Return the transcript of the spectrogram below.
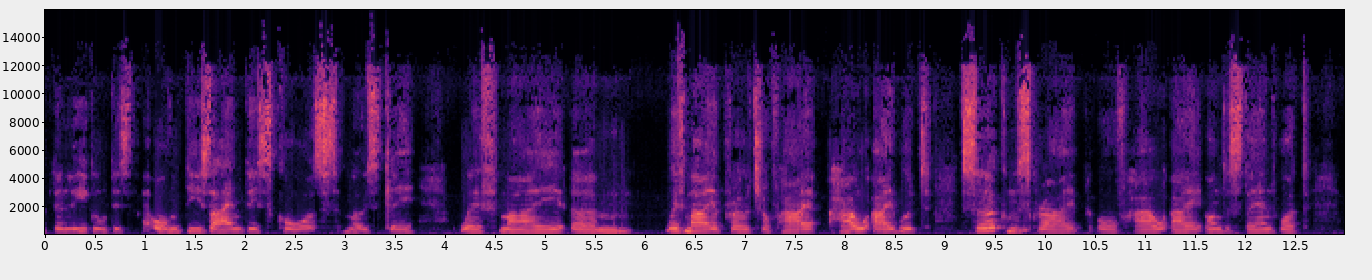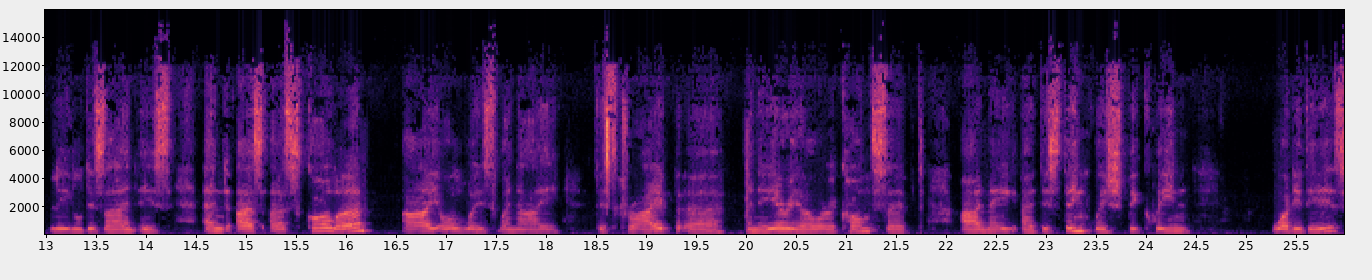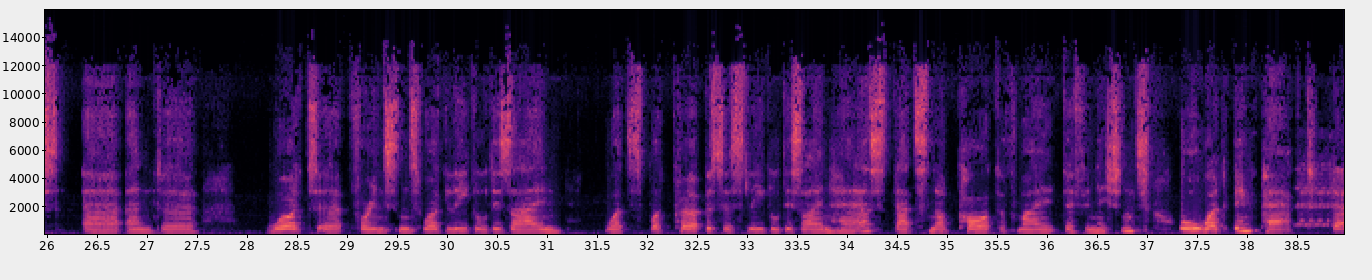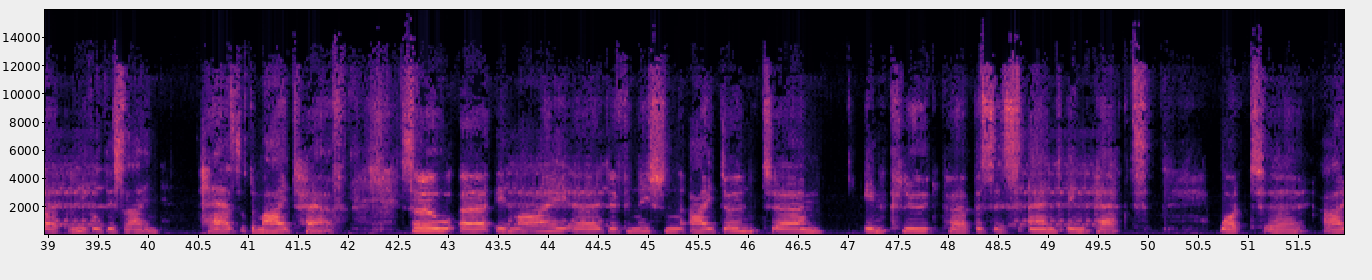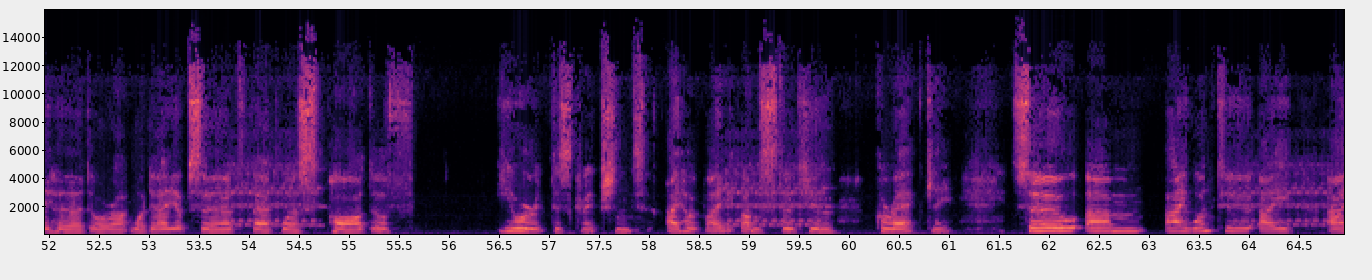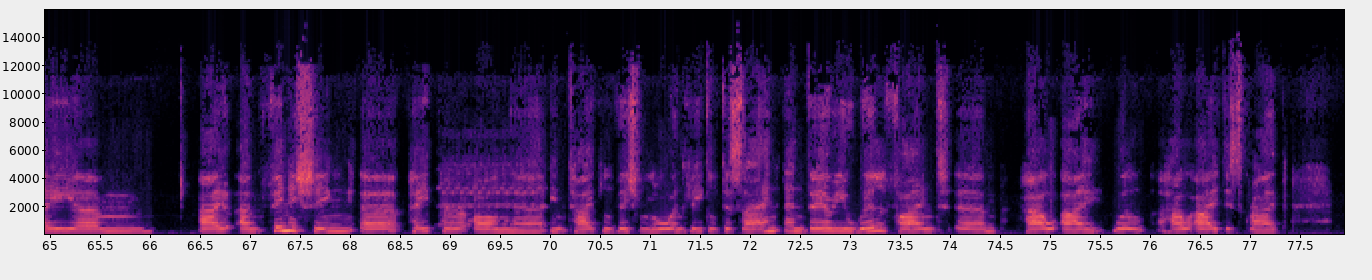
the legal dis- on design discourse mostly with my um, with my approach of how, how I would circumscribe of how I understand what legal design is. And as a scholar, I always, when I describe uh, an area or a concept, I may I distinguish between what it is uh, and uh, what, uh, for instance, what legal design, what's what purposes legal design has. That's not part of my definitions, or what impact uh, legal design has or might have. So, uh, in my uh, definition, I don't um, include purposes and impacts. What uh, I heard or uh, what I observed that was part of your descriptions. I hope I understood you correctly. So um, I want to I I um, I am finishing a paper on uh, entitled Visual Law and Legal Design, and there you will find um, how I will how I describe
